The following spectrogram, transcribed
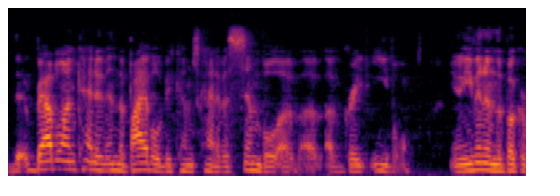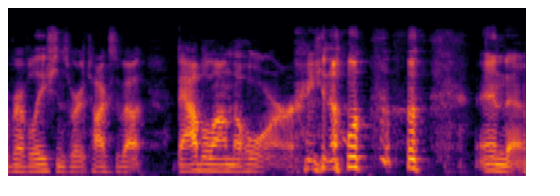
The, Babylon kind of in the Bible becomes kind of a symbol of, of, of great evil. You know, even in the book of Revelations where it talks about Babylon the whore, you know? and, uh,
